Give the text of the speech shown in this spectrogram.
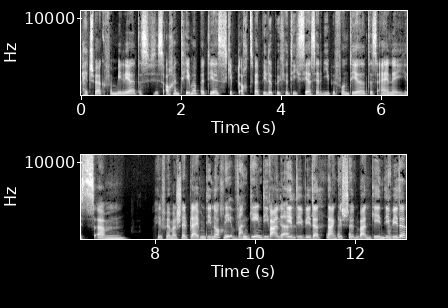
Patchwork-Familie, das ist auch ein Thema bei dir. Es gibt auch zwei Bilderbücher, die ich sehr, sehr liebe von dir. Das eine ist, ähm, hilf mir mal schnell, bleiben die noch? Nee, wann gehen die wann wieder? Wann gehen die wieder? Dankeschön, wann gehen die wieder?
